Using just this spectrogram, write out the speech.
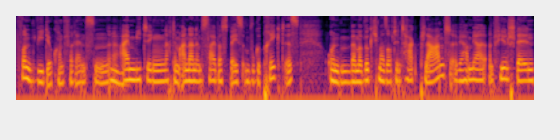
von Videokonferenzen, mhm. einem Meeting nach dem anderen im Cyberspace irgendwo geprägt ist. Und wenn man wirklich mal so auf den Tag plant, wir haben ja an vielen Stellen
